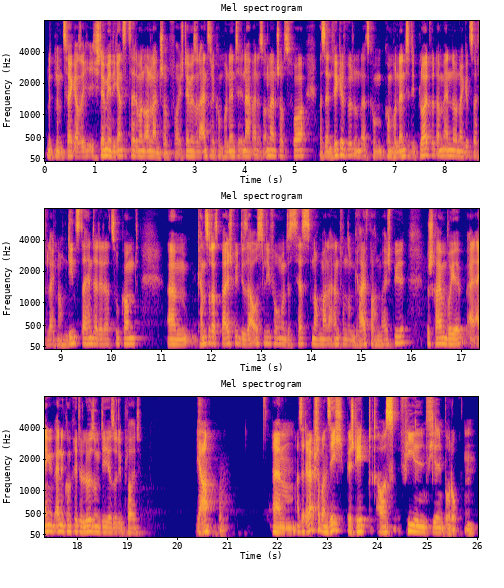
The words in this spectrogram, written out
mit einem Zweck, also ich, ich stelle mir die ganze Zeit immer einen Online-Shop vor. Ich stelle mir so eine einzelne Komponente innerhalb eines Online-Shops vor, was entwickelt wird und als Kom Komponente deployed wird am Ende und dann gibt es da vielleicht noch einen Dienst dahinter, der dazu kommt. Ähm, kannst du das Beispiel dieser Auslieferung und des Tests nochmal anhand von so einem greifbaren Beispiel beschreiben, wo ihr eine, eine konkrete Lösung, die ihr so deployt? Ja. Ähm, also der Webshop an sich besteht aus vielen, vielen Produkten,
